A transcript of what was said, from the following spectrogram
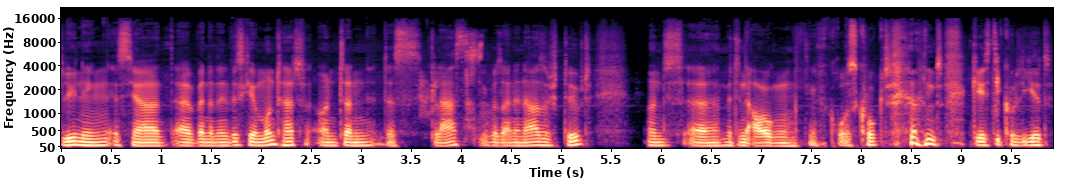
Lüning ist ja, äh, wenn er den Whisky im Mund hat und dann das Glas über seine Nase stülpt und äh, mit den Augen groß guckt und gestikuliert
